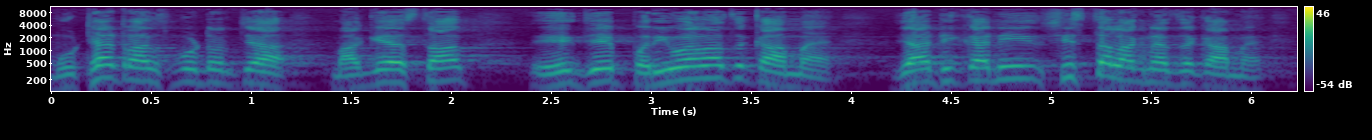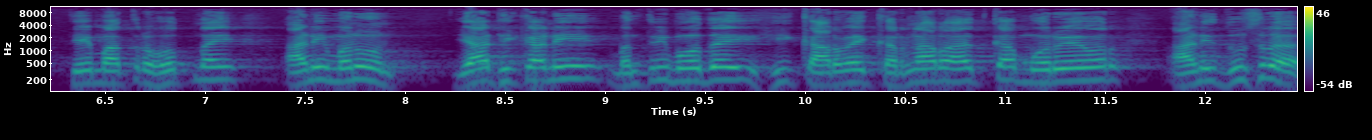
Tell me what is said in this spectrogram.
मोठ्या ट्रान्सपोर्टरच्या मागे असतात. हे जे परिवहनाचं काम आहे ज्या ठिकाणी शिस्त लागण्याचं काम आहे ते मात्र होत नाही. आणि म्हणून या ठिकाणी मंत्री महोदय ही कारवाई करणार आहेत का मोरवेवर? आणि दुसरं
